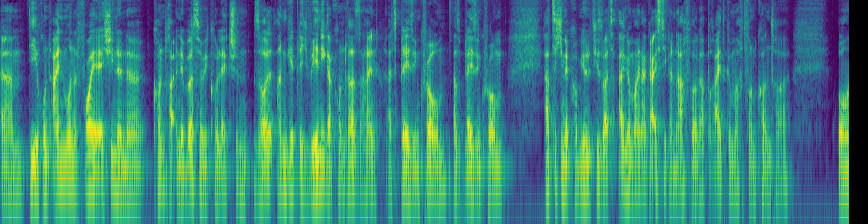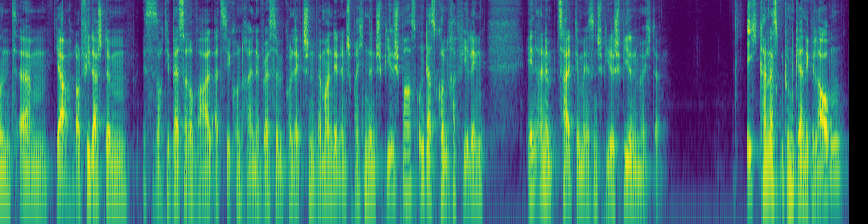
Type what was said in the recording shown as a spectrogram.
Ähm, die rund einen Monat vorher erschienene Contra Anniversary Collection soll angeblich weniger Contra sein als Blazing Chrome. Also Blazing Chrome hat sich in der Community so als allgemeiner geistiger Nachfolger breit gemacht von Contra. Und ähm, ja, laut vieler Stimmen ist es auch die bessere Wahl als die Contra Anniversary Collection, wenn man den entsprechenden Spielspaß und das Contra-Feeling in einem zeitgemäßen Spiel spielen möchte. Ich kann das gut und gerne glauben,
